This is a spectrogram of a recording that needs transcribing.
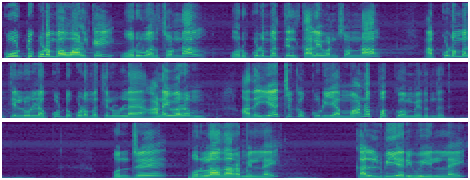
கூட்டு குடும்ப வாழ்க்கை ஒருவர் சொன்னால் ஒரு குடும்பத்தில் தலைவன் சொன்னால் அக்குடும்பத்தில் உள்ள கூட்டு குடும்பத்தில் உள்ள அனைவரும் அதை ஏற்றுக்கக்கூடிய மனப்பக்குவம் இருந்தது. ஒன்று பொருளாதாரம் இல்லை. கல்வி அறிவு இல்லை.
